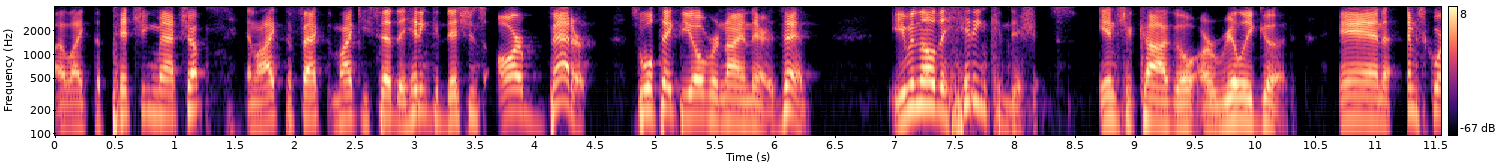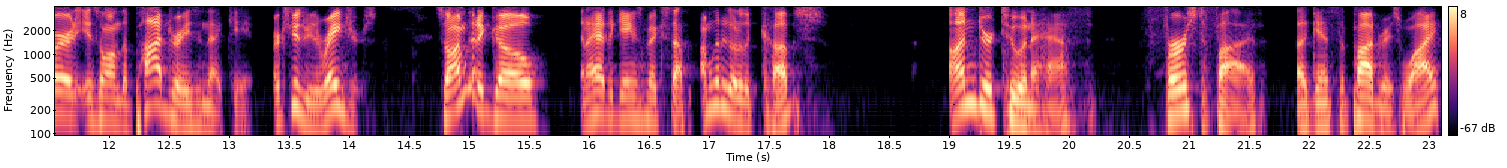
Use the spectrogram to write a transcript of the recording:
I like the pitching matchup. And I like the fact that Mikey said the hitting conditions are better. So we'll take the over nine there. Then even though the hitting conditions in Chicago are really good. And M squared is on the Padres in that game, or excuse me, the Rangers. So I'm going to go, and I had the games mixed up. I'm going to go to the Cubs under two and a half, first five against the Padres. Why?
